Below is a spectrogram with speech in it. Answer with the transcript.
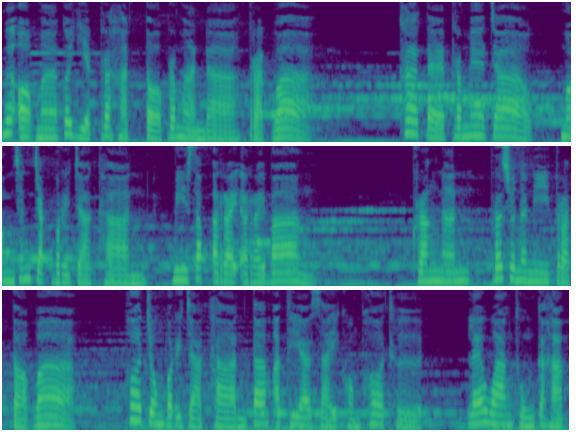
เมื่อออกมาก็เหยียดพระหัตต่อพระมารดาตรัสว่า ข้าแต่พระแม่เจ้ามอมฉันจักบริจาคทาน มีทรัพย์อะไรอะไรบ้าง ครั้งนั้นพระชนนีตรัสตอบว่า พ่อจงบริจาคทานตามอัธยาศัยของพ่อเถิด แล้ววางถุงกหาป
